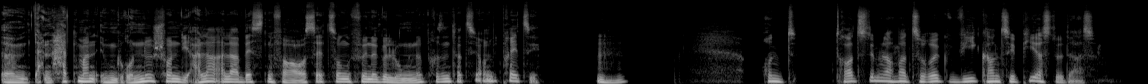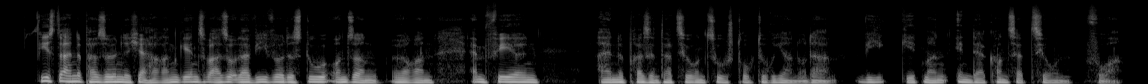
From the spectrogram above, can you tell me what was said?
ähm, dann hat man im Grunde schon die aller, allerbesten Voraussetzungen für eine gelungene Präsentation mit Prezi. Mhm. Und trotzdem nochmal zurück, wie konzipierst du das? Wie ist deine persönliche Herangehensweise oder wie würdest du unseren Hörern empfehlen, eine Präsentation zu strukturieren oder wie geht man in der Konzeption vor?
